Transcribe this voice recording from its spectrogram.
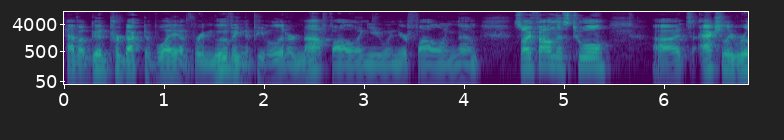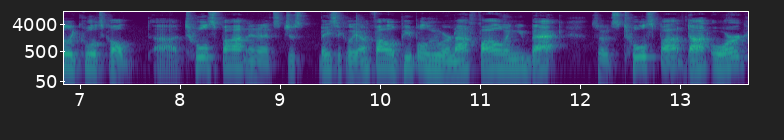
have a good productive way of removing the people that are not following you when you're following them. So I found this tool. Uh, it's actually really cool. It's called uh, Toolspot, and it's just basically unfollow people who are not following you back. So it's toolspot.org,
